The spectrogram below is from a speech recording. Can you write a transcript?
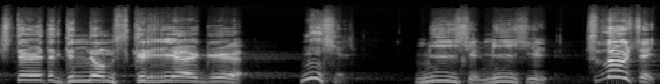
что этот гном скряга? Михель, Михель, Михель, слушай,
